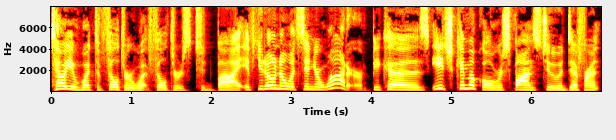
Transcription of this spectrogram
tell you what to filter, what filters to buy if you don't know what's in your water because each chemical responds to a different,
